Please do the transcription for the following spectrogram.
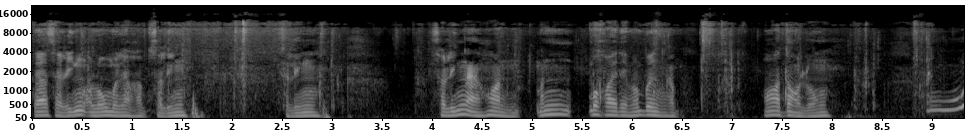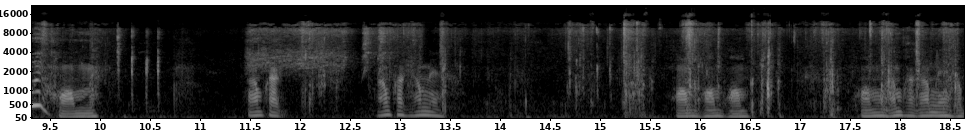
แล้วสลิงเอาลงไปแล้วครับ สลิงสลิงสลิงหนาห้อน มันบ่ค่อยได้มาเบิ่งครับเพราะว่าต้องเอาลงอุ้ยหอมไหมน้ำคักน้ำคักน้ำเนี่ยหอมหอมหอมหอมน้ำคักน้ำเนี่ยครับ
